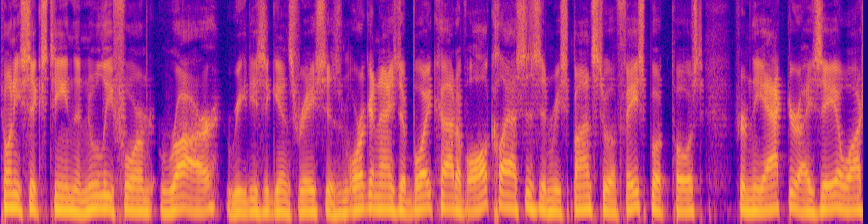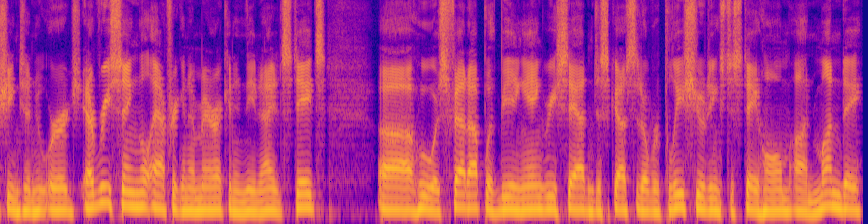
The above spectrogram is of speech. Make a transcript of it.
2016, the newly formed RAR, Reedies Against Racism, organized a boycott of all classes in response to a Facebook post from the actor Isaiah Washington, who urged every single African American in the United States uh, who was fed up with being angry, sad, and disgusted over police shootings to stay home on Monday.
